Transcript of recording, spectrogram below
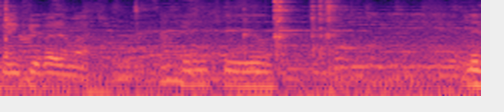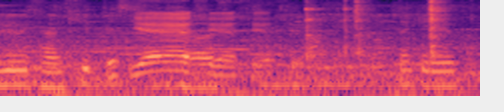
Thank you very much. Thank you. Maybe we can keep this? Yes, yes, yes, yes. Thank you.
